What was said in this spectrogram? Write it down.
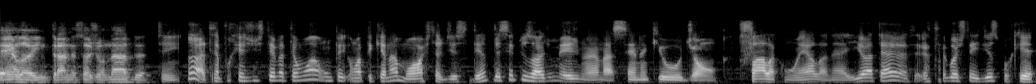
ela entrar nessa jornada. Sim. Ah, até porque a gente teve até uma, um, uma pequena amostra disso dentro desse episódio mesmo, né? Na cena que o John fala com ela, né? E eu até, eu até gostei disso, porque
